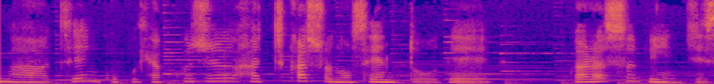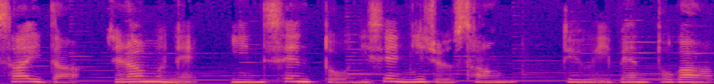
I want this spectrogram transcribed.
今、全国118カ所の銭湯で、ガラス瓶ジサイダジラムネ in 銭湯2023っていうイベントが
